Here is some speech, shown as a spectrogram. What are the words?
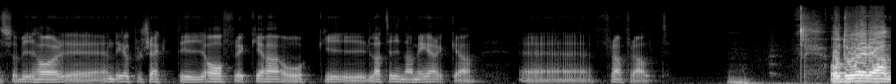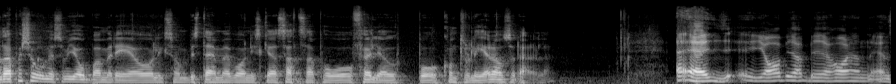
Så vi har en del projekt i Afrika och i Latinamerika framför allt. Mm. Och då är det andra personer som jobbar med det och liksom bestämmer vad ni ska satsa på och följa upp och kontrollera och sådär eller? Eh, ja, vi har, en, en,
